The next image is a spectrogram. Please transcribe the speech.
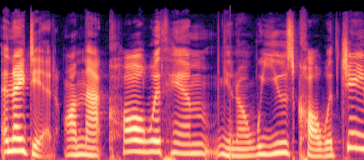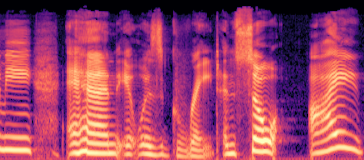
And I did on that call with him. You know, we used Call with Jaime, and it was great. And so I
